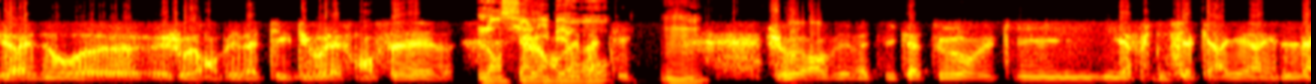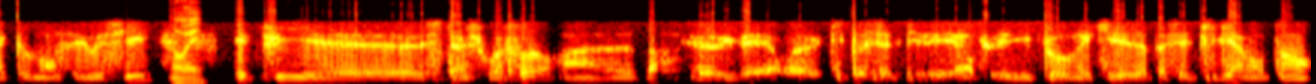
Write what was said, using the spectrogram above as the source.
Hubert Reno, euh, joueur emblématique du volet français. L'ancien libéraux. Mmh. Joueur emblématique à Tours, vu qu'il a fini sa carrière et l'a commencé aussi. Ouais. Et puis, euh, c'est un choix fort, hein, parce que Hubert, euh, qui possède un peu les diplômes et qui les a passés depuis bien longtemps,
